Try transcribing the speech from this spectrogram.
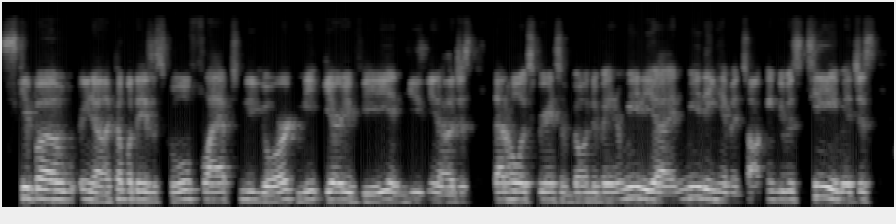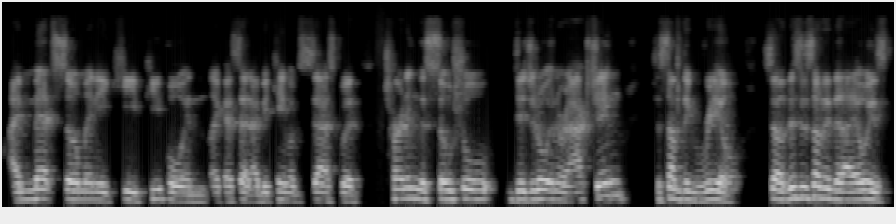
skip a you know a couple of days of school, fly up to New York, meet Gary Vee, and he's you know just that whole experience of going to VaynerMedia and meeting him and talking to his team. It just I met so many key people. And like I said, I became obsessed with turning the social digital interaction to something real. So this is something that I always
